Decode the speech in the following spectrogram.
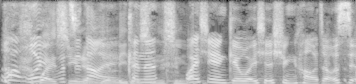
哇，我也不知道哎，可能外星人给我一些讯号叫我写。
